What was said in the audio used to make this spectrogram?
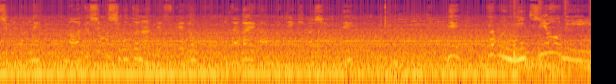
仕事ね、まあ、私も仕事なんですけどお互い頑張っていきましょうね。で多分日曜日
